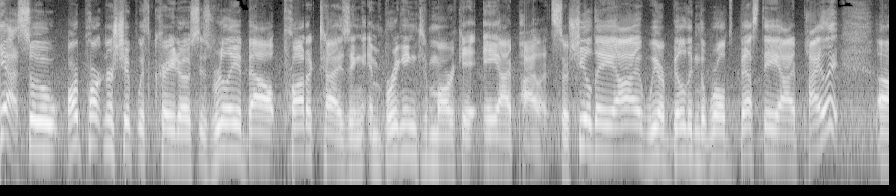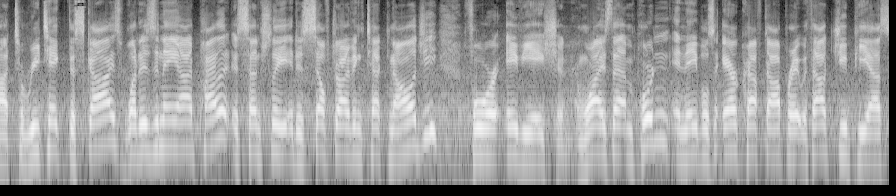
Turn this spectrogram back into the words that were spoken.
Yeah, so our partnership with Kratos is really about productizing and bringing to market AI pilots. So Shield AI, we are building the world's best AI pilot uh, to retake the skies. What is an AI pilot? Essentially, it is self-driving technology for aviation. And why is that important? It enables aircraft to operate without GPS,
